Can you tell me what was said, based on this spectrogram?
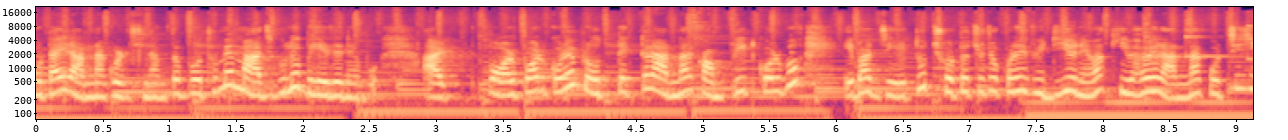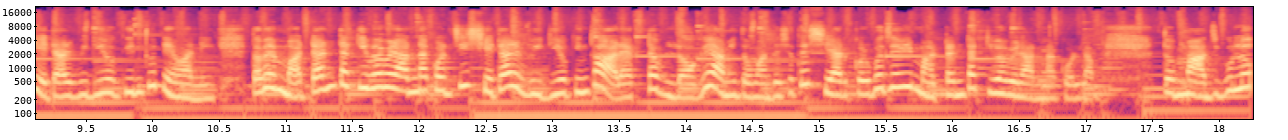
গোটাই রান্না করেছিলাম। তো প্রথমে মাছগুলো ভেজে নেব। আর পরপর করে প্রত্যেকটা রান্না কমপ্লিট করব। এবার যেহেতু ছোট ছোট করে ভিডিও নেওয়া, কীভাবে রান্না করছি সেটার ভিডিও কিন্তু নেওয়া নেই। তবে মাটনটা কীভাবে রান্না করছি সেটার ভিডিও কিন্তু আর একটা ব্লগে আমি তোমাদের সাথে শেয়ার করব যে আমি মাটনটা কীভাবে রান্না করলাম। তো মাছগুলো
